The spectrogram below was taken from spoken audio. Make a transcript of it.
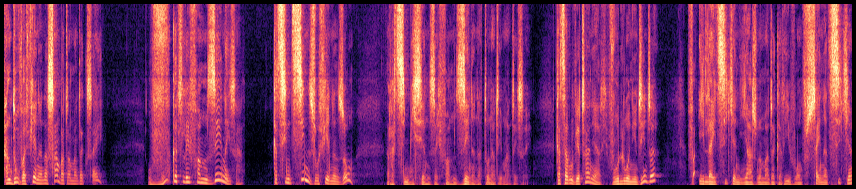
handova fiainana sambatra mandrakizay vokatr'ilay famonjena izany ka tsy nitsiny izao fiainana izao raha tsy misy an'izay famonjena nataon'andriamanitra izay Ka tsarovy hatrany ary, voalohany indrindra, fa ilaintsika ny hihazona mandrakariva ao amin'ny fisainantsika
